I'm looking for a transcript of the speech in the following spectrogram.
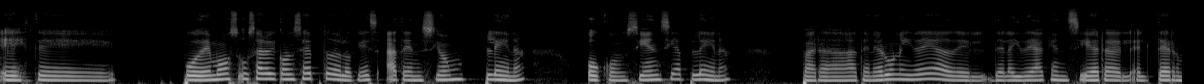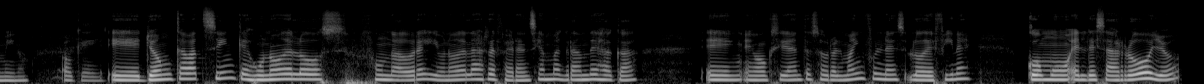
Este, podemos usar el concepto de lo que es atención plena o conciencia plena para tener una idea de la idea que encierra el, término. Okay. Eh, John Kabat-Zinn, que es uno de los fundadores y una de las referencias más grandes acá en, Occidente sobre el mindfulness, lo define como el desarrollo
